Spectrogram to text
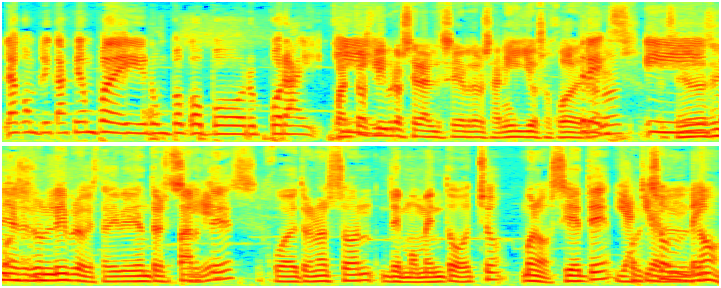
la complicación puede ir un poco por, por ahí. ¿Cuántos Y- libros era el Señor de los Anillos o Juego de Tres. Tronos? Y El Señor de los Anillos es un libro que está dividido en tres Sí. partes. Juego de Tronos son, de momento, ocho. Bueno, siete. Y aquí son el- 20, no,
